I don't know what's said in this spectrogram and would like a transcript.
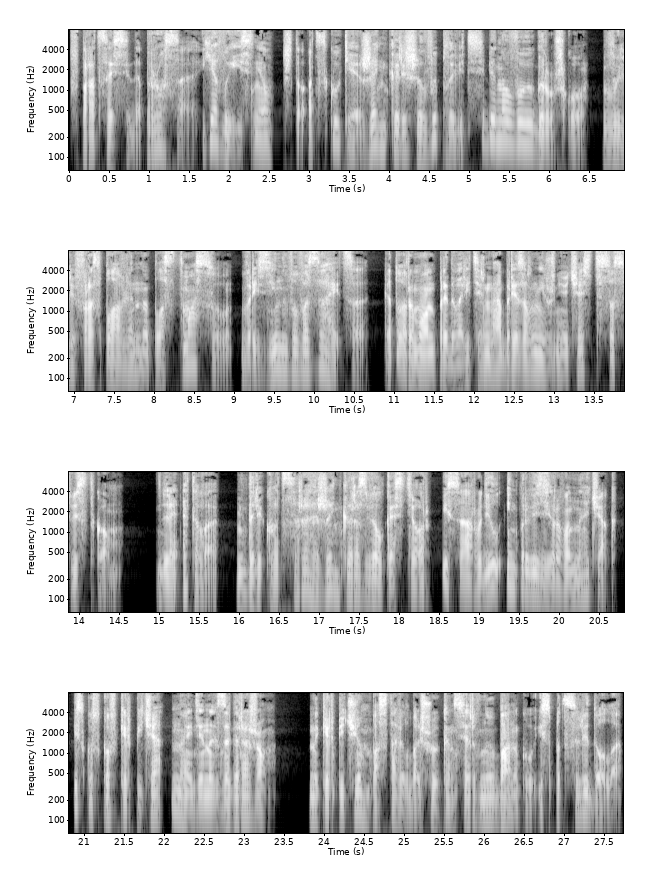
В процессе допроса я выяснил, что от скуки Женька решил выплавить себе новую игрушку, вылив расплавленную пластмассу в резинового зайца, которому он предварительно обрезал нижнюю часть со свистком. Для этого недалеко от сарая Женька развел костер и соорудил импровизированный очаг из кусков кирпича, найденных за гаражом. На кирпиче он поставил большую консервную банку из-под солидола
